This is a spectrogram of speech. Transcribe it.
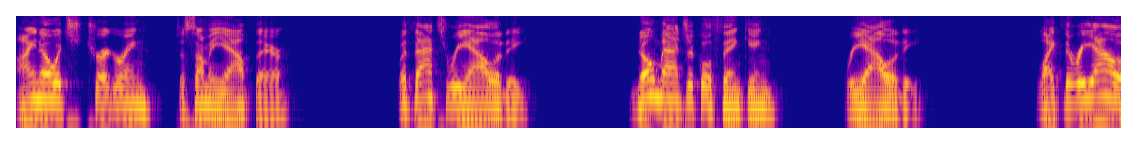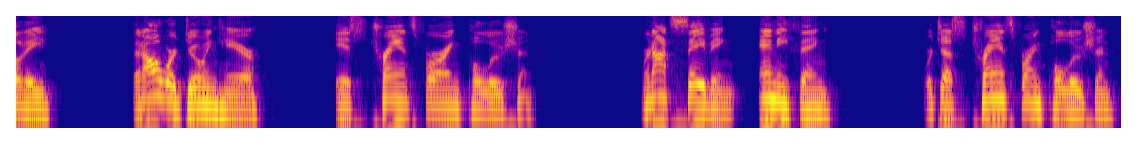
I know it's triggering to some of you out there, but that's reality. No magical thinking, reality. Like the reality that all we're doing here is transferring pollution. We're not saving anything. We're just transferring pollution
